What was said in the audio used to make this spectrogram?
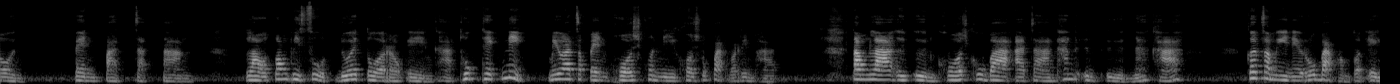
ตน เป็นปัจจัดตัง เราต้องพิสูจน์ด้วยตัวเราเองค่ะ ทุกเทคนิคไม่ว่าจะเป็นโค้ชคนนี้โค้ชลูกปัดวรินพัฒน์ตำราอื่นๆ โค้ชครูบาอาจารย์ท่านอื่น ๆนะคะ ก็จะมีในรูปแบบของตนเอง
